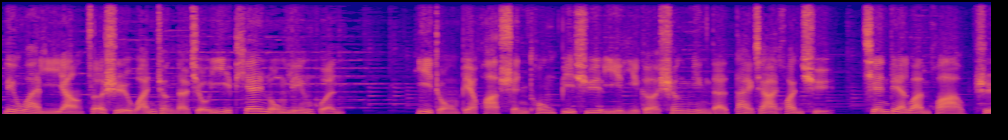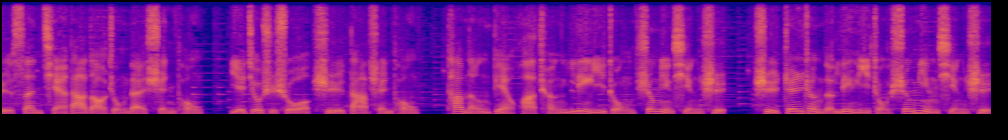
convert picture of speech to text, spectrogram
另外一样则是完整的九翼天龙灵魂。一种变化神通必须以一个生命的代价换取。千变万化是三千大道中的神通，也就是说是大神通。它能变化成另一种生命形式，是真正的另一种生命形式，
